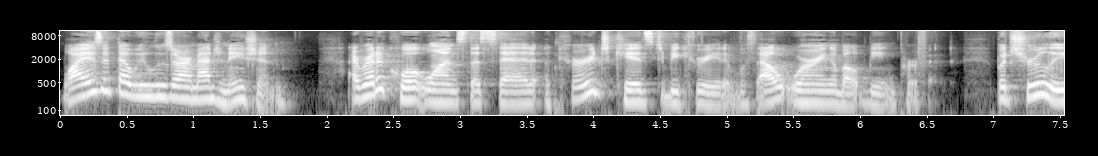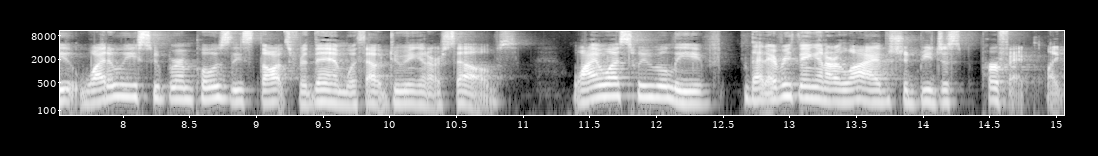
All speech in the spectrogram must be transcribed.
Why is it that we lose our imagination? I read a quote once that said, Encourage kids to be creative without worrying about being perfect. But truly, why do we superimpose these thoughts for them without doing it ourselves? Why must we believe that everything in our lives should be just perfect? Like,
